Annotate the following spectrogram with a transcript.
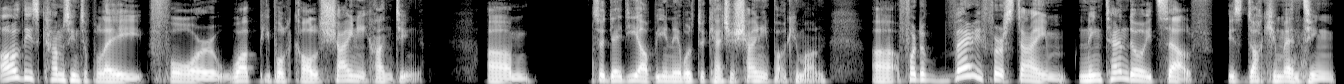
all this comes into play for what people call shiny hunting. Um, so the idea of being able to catch a shiny Pokemon. Uh, for the very first time, Nintendo itself is documenting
